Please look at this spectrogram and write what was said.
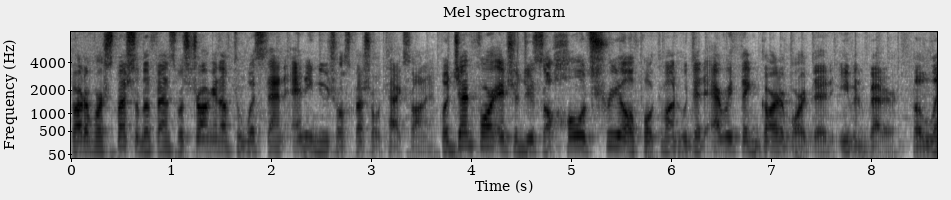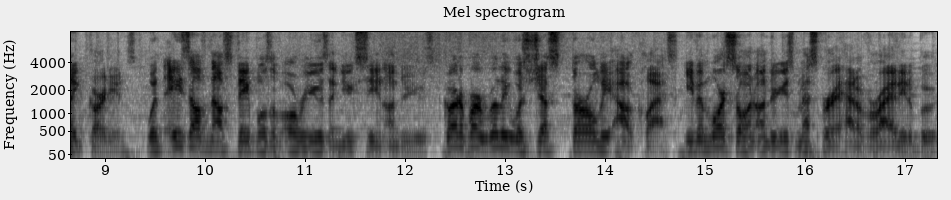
Gardevoir's special defense was strong enough to withstand any neutral special attacks on it. But Gen 4 introduced a whole trio of Pokemon who did everything Gardevoir did even better, the Lake Guardians. With Azelf now staples of overuse and Uxie in underuse, Gardevoir really was just thoroughly outclassed. Even more so in underuse, Mesprit had a variety to boot.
